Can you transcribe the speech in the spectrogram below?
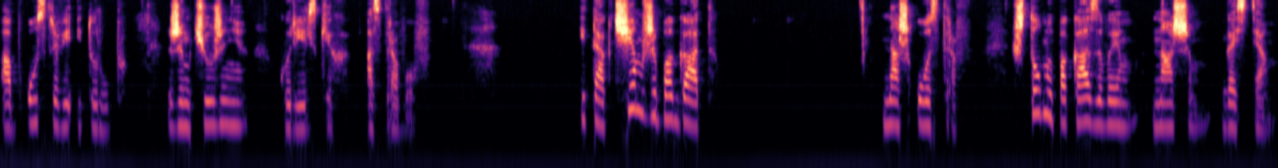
об острове Итуруп, жемчужине Курильских островов. Итак, чем же богат наш остров? Что мы показываем нашим гостям?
